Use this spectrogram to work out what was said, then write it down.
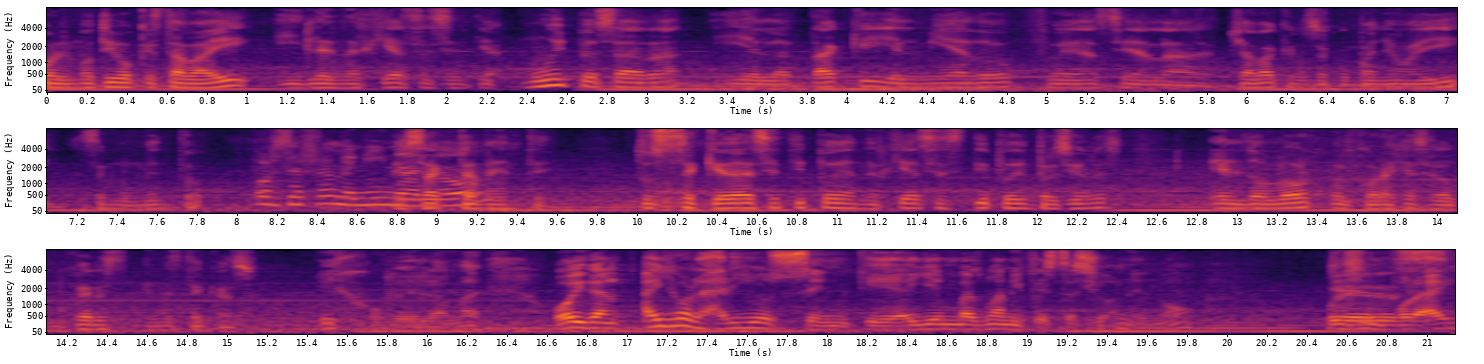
Por el motivo que estaba ahí y la energía se sentía muy pesada y el ataque y el miedo fue hacia la chava que nos acompañó ahí, ese momento. Por ser femenina, Exactamente. Entonces se queda ese tipo de energías, ese tipo de impresiones, el dolor o el coraje hacia las mujeres en este caso. Hijo de la madre. Oigan, hay horarios en que hay más manifestaciones, ¿no? Dicen Pues, por ahí.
